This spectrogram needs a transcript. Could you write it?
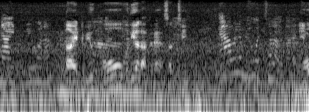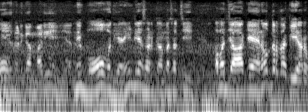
ਨਾਈਟ ਵਿਊ ਹੈ ਨਾ। ਨਾਈਟ ਵਿਊ ਬਹੁਤ ਵਧੀਆ ਲੱਗ ਰਿਹਾ ਸੱਚੀ। ਇਹ ਵਾਲਾ ਵਿਊ ਅੱਛਾ ਲੱਗਦਾ ਹੈ। ਇੰਡੀਆ ਦੀ ਸੜਕਾਂ ਮਾੜੀਆਂ ਹੀ ਯਾਰ ਨਹੀਂ ਬਹੁਤ ਵਧੀਆ ਨੇ ਇੰਡੀਆ ਸੜਕਾਂ ਮੈਂ ਸੱਚੀ ਆਪਾਂ ਜਾ ਕੇ ਆਏ ਨਾ ਉਧਰ ਤੱਕ ਯਾਰ।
